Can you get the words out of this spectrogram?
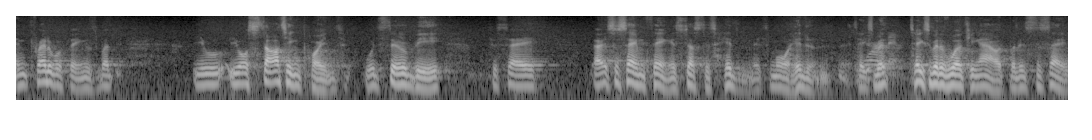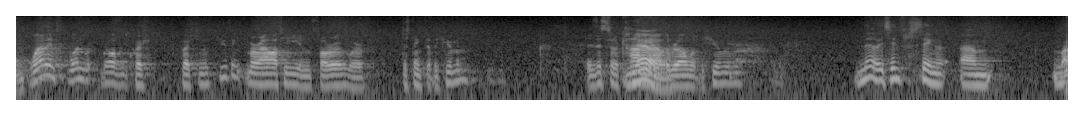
incredible things, but you, your starting point would still be to say, uh, it's the same thing, it's just it's hidden, it's more hidden. It takes a, bit, of takes a bit of working out, but it's the same. One, in- one relevant question, question is, do you think morality and sorrow are distinctively human? Is this sort of carving out of the realm of the human? No, it's interesting. Um, my,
